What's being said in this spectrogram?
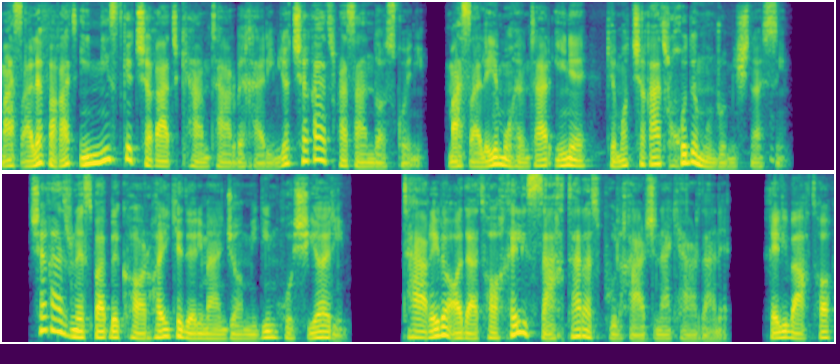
مسئله فقط این نیست که چقدر کمتر بخریم یا چقدر پس انداز کنیم. مسئله مهمتر اینه که ما چقدر خودمون رو می‌شناسیم. چقدر نسبت به کارهایی که داریم انجام میدیم هوشیاریم. تغییر عادتها خیلی سختتر از پول خرج نکردنه. خیلی وقتها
